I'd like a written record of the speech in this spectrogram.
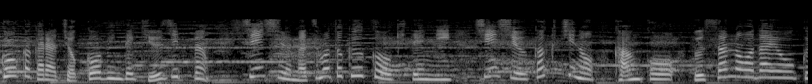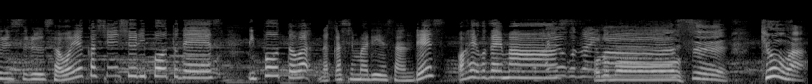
福岡から直行便で90分信州松本空港を起点に信州各地の観光物産の話題をお送りする爽やか信州リポートです。リポートは中島理恵さんです。おはようございます。おはようございます。今日は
